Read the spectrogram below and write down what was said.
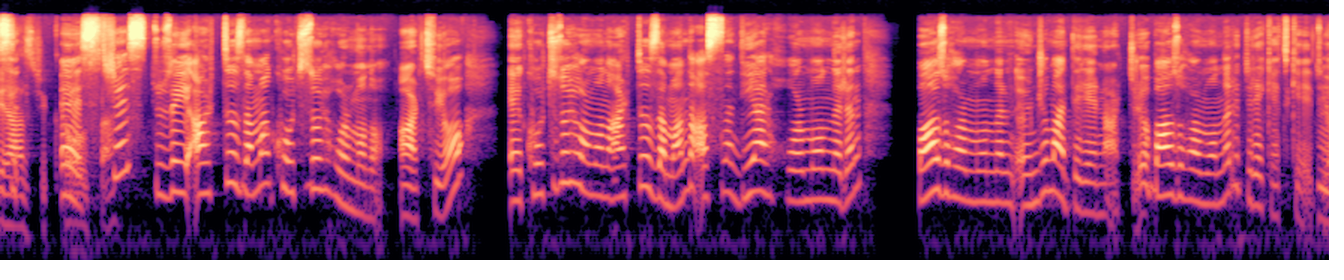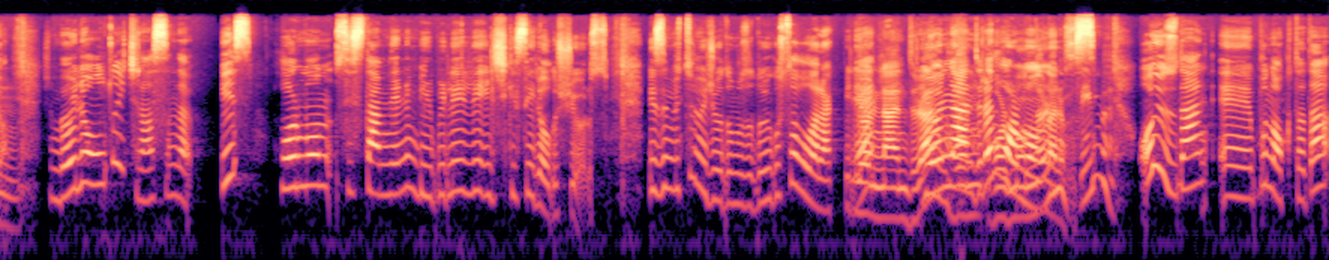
birazcık da Evet, olsa. stres düzeyi arttığı zaman kortizol hormonu artıyor. E, kortizol hormonu arttığı zaman da aslında diğer hormonların bazı hormonların öncü maddelerini arttırıyor, bazı hormonları direkt etki ediyor. Hmm. Şimdi böyle olduğu için aslında biz hormon sistemlerinin birbirleriyle ilişkisiyle oluşuyoruz. Bizim bütün vücudumuzu duygusal olarak bile Yönlendiren, yönlendiren horm- hormonlarımız değil mi? O yüzden e, bu noktada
